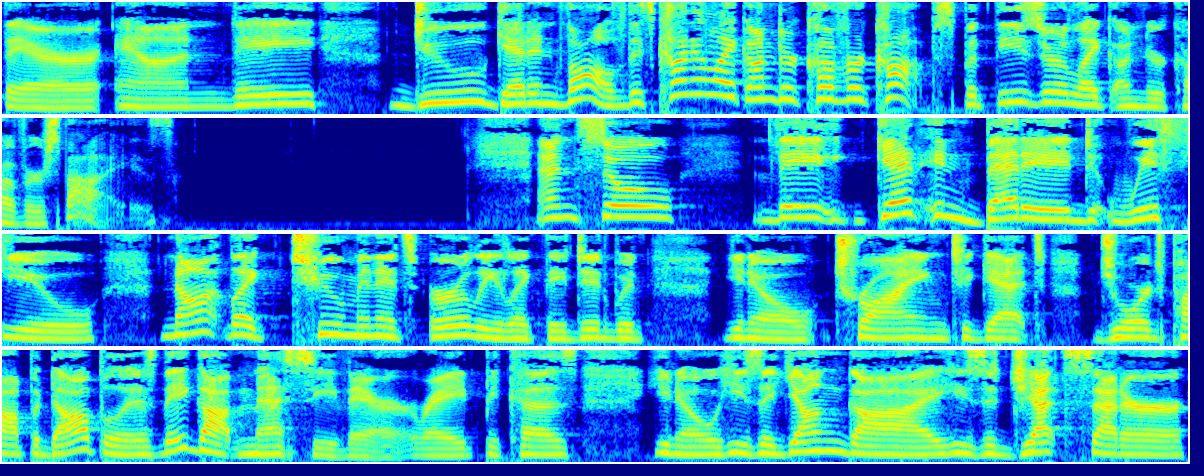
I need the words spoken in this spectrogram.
there and they do get involved. It's kind of like undercover cops, but these are like undercover spies. And so they get embedded with you, not like two minutes early, like they did with, you know, trying to get George Papadopoulos. They got messy there, right? Because, you know, he's a young guy, he's a jet setter,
